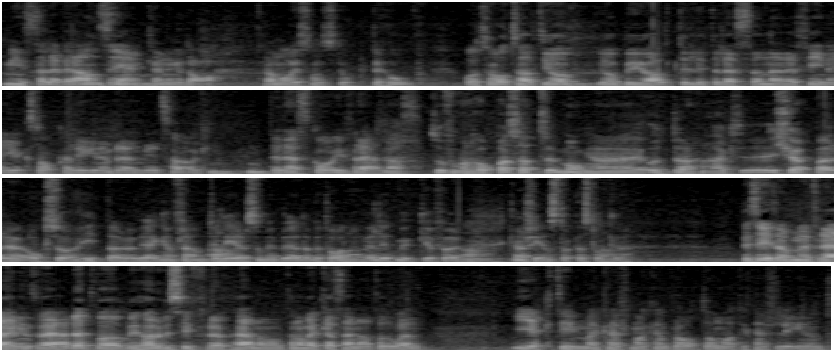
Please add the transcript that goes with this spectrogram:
minsta leverans egentligen idag. För de har ju sånt stort behov. Och trots allt, jag, jag blir ju alltid lite ledsen när det fina ekstockar ligger i en brännvedshög. Mm, mm. Det där ska ju förädlas. Så får man hoppas att många udda akt- köpare också hittar vägen fram till Ja. er som är beredda att betala väldigt mycket för Ja. kanske enstaka stockar. Ja. Precis, med förädlingsvärdet. Vi hörde vi siffror här någon, för någon vecka sedan att då en ektimme kanske man kan prata om att det kanske ligger runt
